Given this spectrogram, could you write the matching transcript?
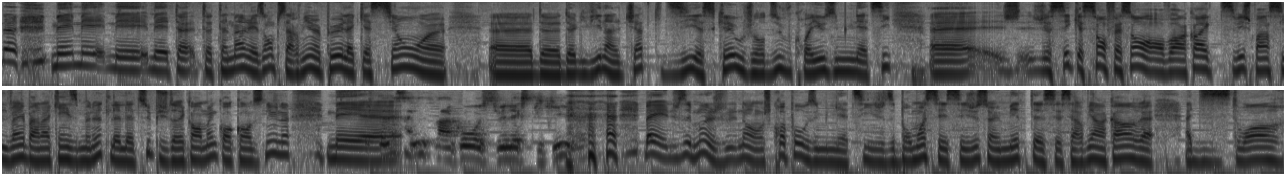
mais mais, mais, mais tu as, tellement raison, puis ça revient un peu à la question euh, euh, d'Olivier dans le chat qui dit Est-ce qu'aujourd'hui vous croyez aux Illuminati? Euh, je, sais que si on fait ça, on, va encore activer, je pense, Sylvain pendant 15 minutes là-dessus, puis je voudrais quand même qu'on continue. Là. Mais. Euh... Franco, si tu veux l'expliquer. ben, je dis, moi, je, non, je crois pas aux Illuminati. Je dis, pour moi, c'est juste un mythe. Ça revient encore à des histoires.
